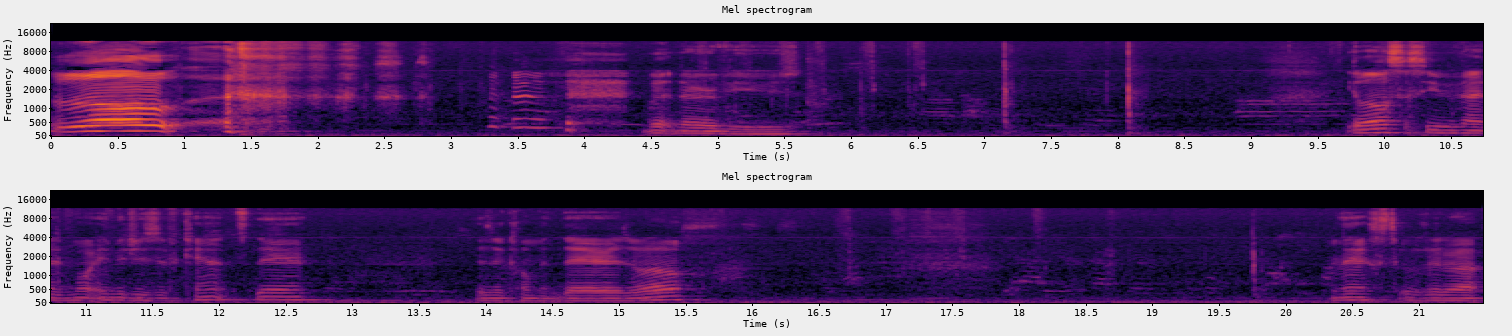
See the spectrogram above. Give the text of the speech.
LOL! but no reviews. Also see we've added more images of cats there. There's a comment there as well. Next, we'll go about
